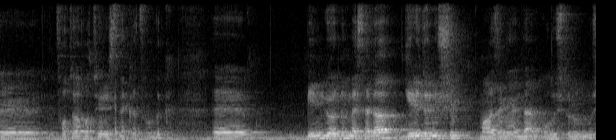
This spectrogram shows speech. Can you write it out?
e, fotoğraf atölyesine katıldık. E, benim gördüğüm mesela geri dönüşüm malzemelerinden oluşturulmuş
